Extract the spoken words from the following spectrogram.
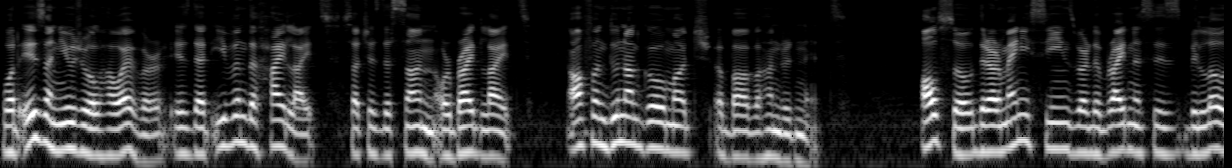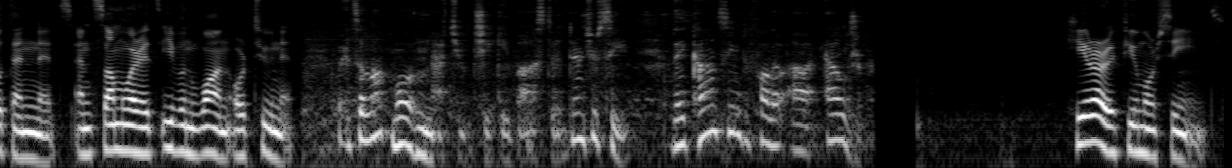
What is unusual, however, is that even the highlights, such as the sun or bright lights, often do not go much above 100 nits. Also, there are many scenes where the brightness is below 10 nits, and some where it's even 1 or 2 nits. It's a lot more than that, you cheeky bastard. Don't you see? They can't seem to follow our algebra. Here are a few more scenes.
